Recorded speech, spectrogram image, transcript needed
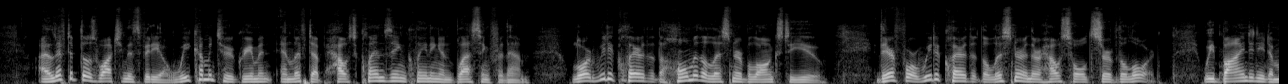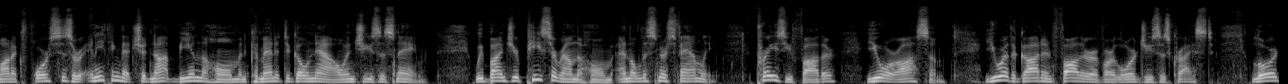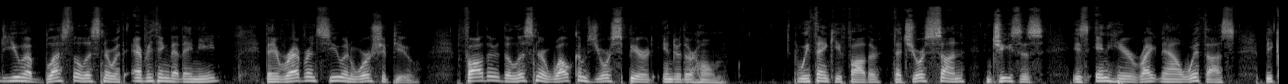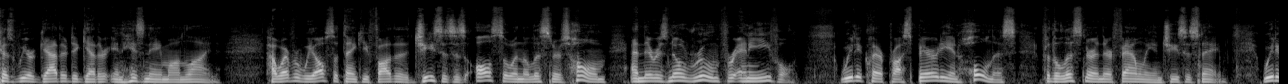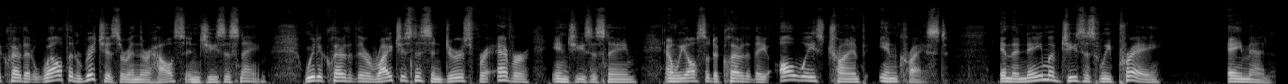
I lift up those watching this video. We come into agreement and lift up house cleansing, cleaning, and blessing for them. Lord, we declare that the home of the listener belongs to you. Therefore, we declare that the listener and their household serve the Lord. We bind any demonic forces or anything that should not be in the home and command it to go now in Jesus' name. We bind your peace around the home and the listener's family. Praise you, Father. You are awesome. You are the God and Father of our Lord Jesus Christ. Lord, you have blessed the listener with everything that they need. They reverence you and worship you. Father, the listener welcomes your spirit into their home. We thank you, Father, that your Son, Jesus, is in here right now with us because we are gathered together in his name online. However, we also thank you, Father, that Jesus is also in the listener's home and there is no room for any evil. We declare prosperity and wholeness for the listener and their family in Jesus' name. We declare that wealth and riches are in their house in Jesus' name. We declare that their righteousness endures forever in Jesus' name. And we also declare that they always triumph in Christ. In the name of Jesus we pray. Amen.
